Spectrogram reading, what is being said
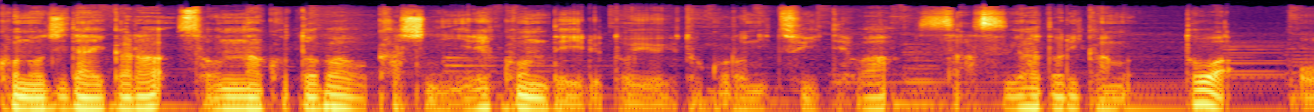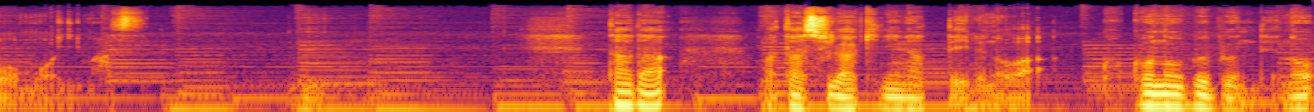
この時代からそんな言葉を歌詞に入れ込んでいるというところについてはさすがドリカムとは思います、うん、ただ私が気になっているのはここの部分での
